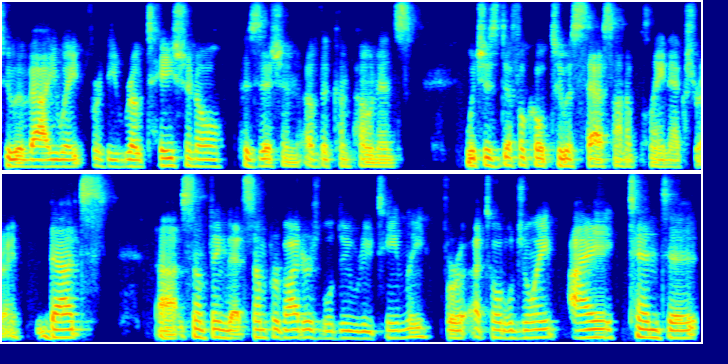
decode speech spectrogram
to evaluate for the rotational position of the components, which is difficult to assess on a plain x ray. That's uh, something that some providers will do routinely for a total joint. I tend to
